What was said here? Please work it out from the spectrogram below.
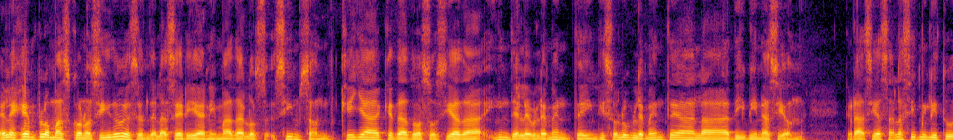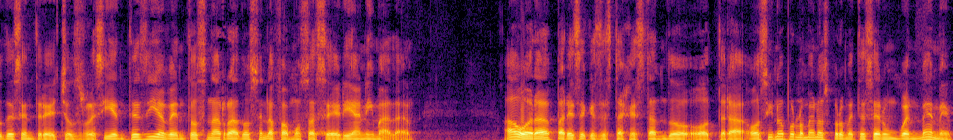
El ejemplo más conocido es el de la serie animada Los Simpson, que ya ha quedado asociada indeleblemente, indisolublemente a la adivinación, gracias a las similitudes entre hechos recientes y eventos narrados en la famosa serie animada. Ahora parece que se está gestando otra, o si no por lo menos promete ser un buen meme,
